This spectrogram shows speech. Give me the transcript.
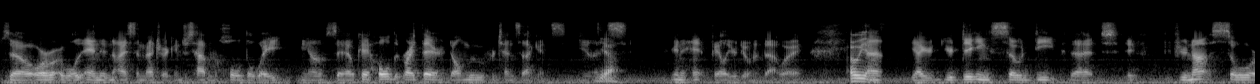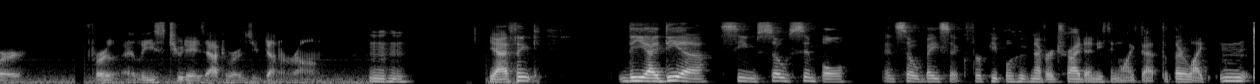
so or we'll end in isometric and just have them hold the weight. You know, say okay, hold it right there, don't move for 10 seconds. You know, it's, you're gonna hit failure doing it that way. Oh yeah. Uh, yeah, you're, you're digging so deep that if if you're not sore for at least two days afterwards, you've done it wrong. mm-hmm. Yeah, I think the idea seems so simple and so basic for people who've never tried anything like that that they're like, mm,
